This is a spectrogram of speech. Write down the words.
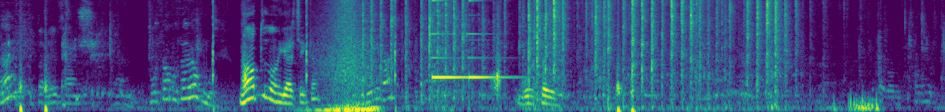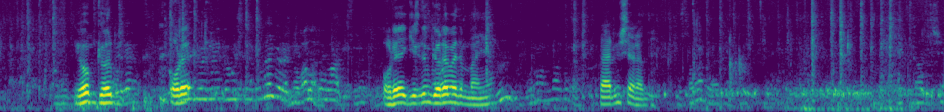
He? YouTube'da benim. Bursa Bursa yok mu? Ne yaptın onu gerçekten? Neyi lan? Bursa'yı. Yok gör. Oraya oraya girdim göremedim ben ya. Vermiş herhalde. Sen yer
